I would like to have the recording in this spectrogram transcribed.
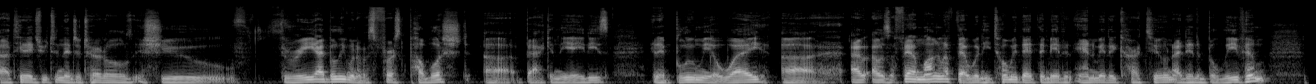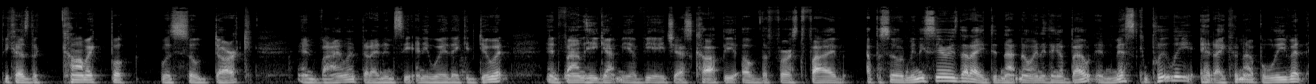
uh, Teenage Mutant Ninja Turtles issue three, I believe, when it was first published uh, back in the '80s, and it blew me away. Uh, I, I was a fan long enough that when he told me that they made an animated cartoon, I didn't believe him because the comic book was so dark and violent that I didn't see any way they could do it. And finally, he got me a VHS copy of the first five episode miniseries that I did not know anything about and missed completely. And I could not believe it.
